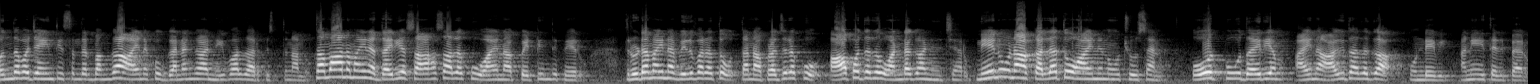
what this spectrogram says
వందవ జయంతి సందర్భంగా ఆయనకు ఘనంగా నివాళులు అర్పిస్తున్నాను సమానమైన ధైర్య సాహసాలకు ఆయన పెట్టింది పేరు. దృఢమైన విలువలతో తన ప్రజలకు ఆపదలో అండగా నిలిచారు. నేను నా కళ్ళతో ఆయనను చూశాను. ఓర్పు ధైర్యం ఆయన ఆయుధాలుగా ఉండేవి అని తెలిపారు.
